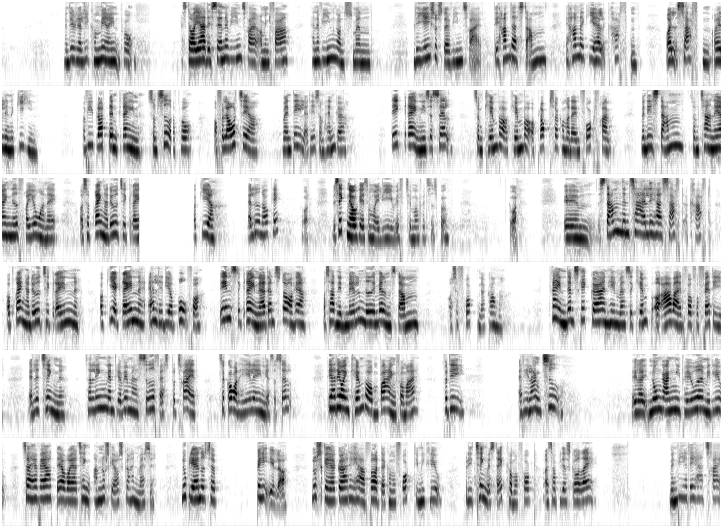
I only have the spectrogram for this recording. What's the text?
Men det vil jeg lige komme mere ind på. Der står, jeg er det sande vintræ, og min far, han er vingårdsmanden. Men det er Jesus, der er vintræet. Det er ham, der er stammen. Det er ham, der giver al kraften, og al saften, og al energien. Og vi er blot den gren, som sidder på, og får lov til at være en del af det, som han gør. Det er ikke grenen i sig selv, som kæmper og kæmper, og plop, så kommer der en frugt frem. Men det er stammen, som tager næring ned fra jorden af, og så bringer det ud til grenen og giver... Er lyden okay? Godt. Hvis ikke den er okay, så må I lige vifte til mig på et tidspunkt. Godt. Øhm, stammen den tager alt det her saft og kraft og bringer det ud til grenene og giver grenene alt det, de har brug for. Det eneste gren er, den står her, og så har den et mellemled imellem stammen, og så frugten, der kommer. Grenen, den skal ikke gøre en hel masse kæmpe og arbejde for at få fat i alle tingene. Så længe den bliver ved med at sidde fast på træet, så går det hele egentlig af sig selv. Det her, det var en kæmpe åbenbaring for mig, fordi at i lang tid, eller nogle gange i perioder af mit liv, så har jeg været der, hvor jeg tænkt, nu skal jeg også gøre en masse. Nu bliver jeg nødt til at bede, eller nu skal jeg gøre det her, for at der kommer frugt i mit liv. Fordi tænk, hvis der ikke kommer frugt, og så bliver skåret af. Men vi er det her træ.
